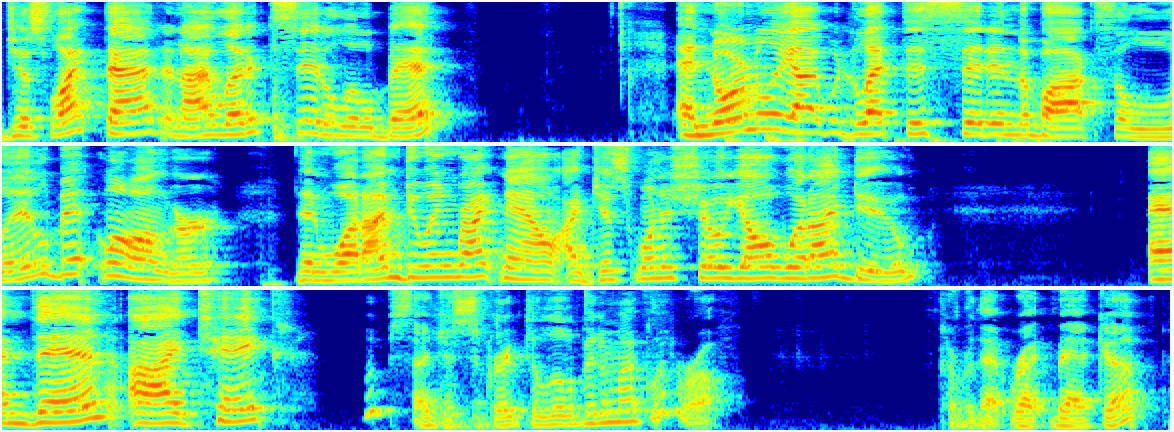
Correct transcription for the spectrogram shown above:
just like that, and I let it sit a little bit. And normally I would let this sit in the box a little bit longer than what I'm doing right now. I just want to show y'all what I do. And then I take, oops, I just scraped a little bit of my glitter off. Cover that right back up.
